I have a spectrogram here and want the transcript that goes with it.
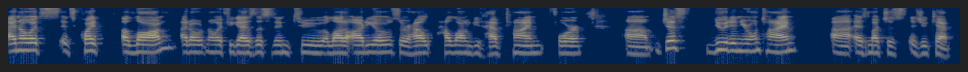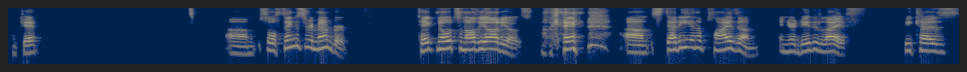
I know it's it's quite a long. I don't know if you guys listening to a lot of audios or how, how long you have time for. Um, just do it in your own time, uh, as much as, as you can, okay? Um, so things remember, take notes on all the audios, okay? Um, study and apply them in your daily life because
